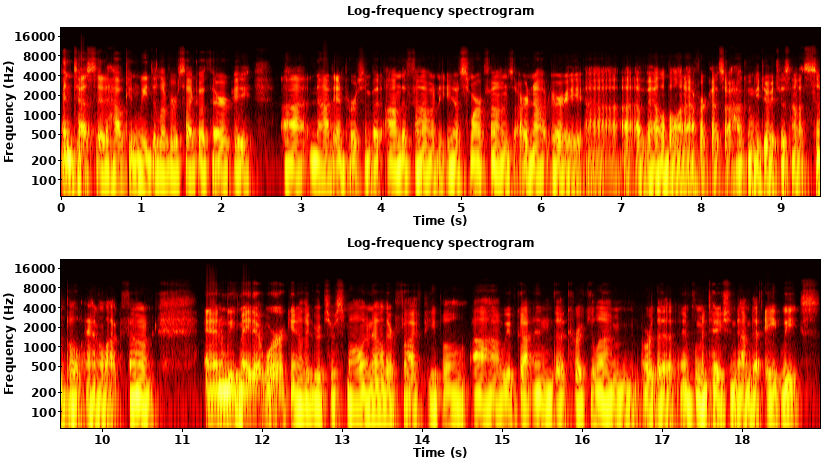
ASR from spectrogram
and tested how can we deliver psychotherapy uh, not in person but on the phone. You know smartphones are not very uh, available in africa so how can we do it just on a simple analog phone? And we've made it work. You know the groups are smaller now. They're five people. Uh, we've gotten the curriculum or the implementation down to eight weeks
